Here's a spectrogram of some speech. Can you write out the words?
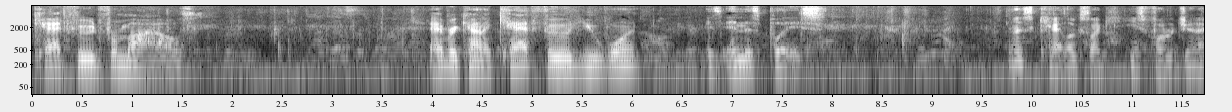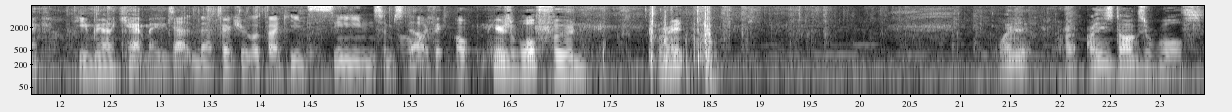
Cat food for miles. Every kind of cat food you want is in this place. This cat looks like he's photogenic. He'd be on a cat magazine. cat in that picture looked like he'd seen some Oh, stuff. think- oh, here's wolf food, right? Why did are, are these dogs or wolves?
